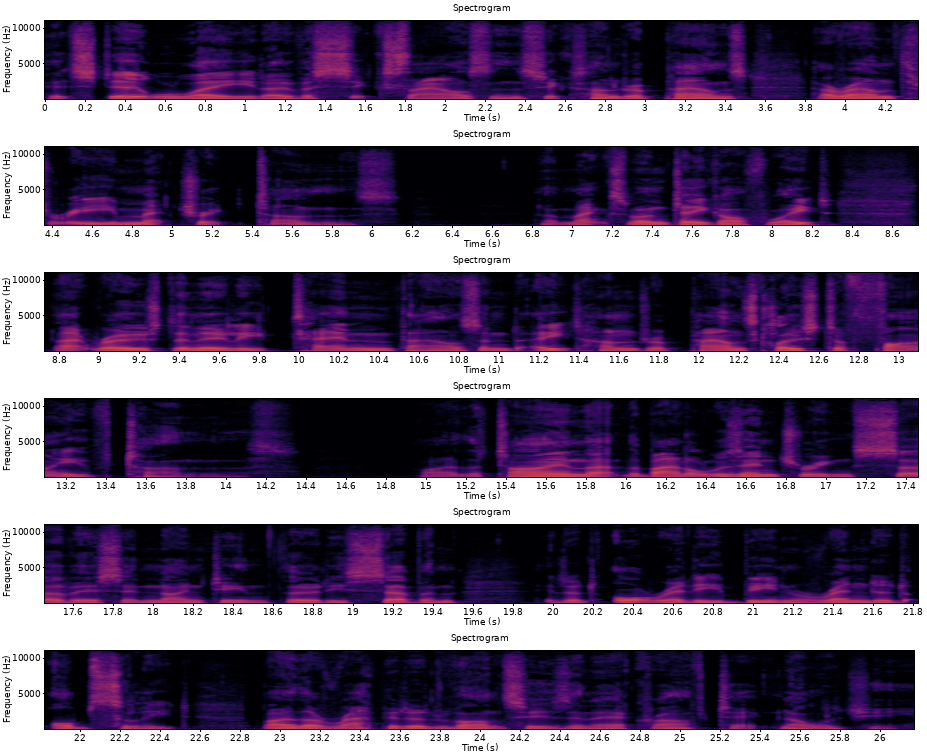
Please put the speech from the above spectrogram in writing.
it still weighed over 6,600 pounds, around 3 metric tons. At maximum takeoff weight, that rose to nearly 10,800 pounds, close to 5 tons. By the time that the battle was entering service in 1937, it had already been rendered obsolete by the rapid advances in aircraft technology.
